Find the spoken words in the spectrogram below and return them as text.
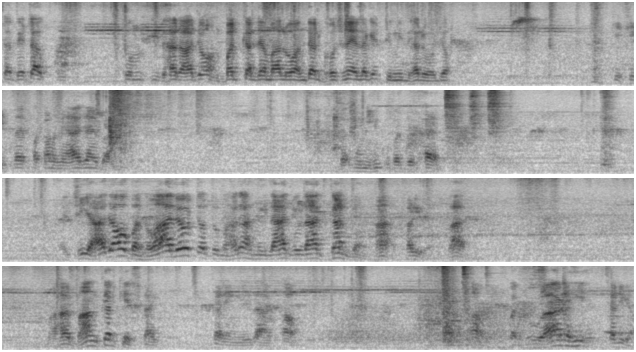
अच्छा बेटा, तुम इधर आ जाओ, बंद कर दे मालो, अंदर घुसने लगे, तुम इधर हो जाओ। किसी तरह पकड़ में आ जाए बात बस उन्हीं को बस दिखाए ऐसे ही आ जाओ, बंधवा लो तो तुम्हारा हम इलाज उलाज कर दें। हाँ खड़ी रहो, बाहर। बाहर बाँध करके इसका करेंगे इलाज। आओ। बदबू आ रही है, चलिए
